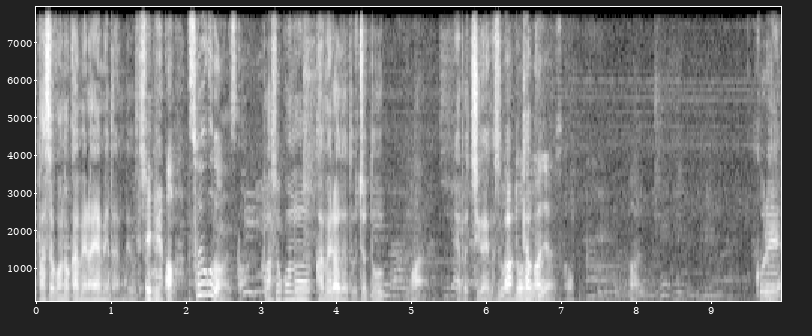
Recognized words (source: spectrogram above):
パソコンのカメラやめたんで あそういうことなんですか？パソコンのカメラだとちょっとはやっぱ違います。いどどんな感じじなんですか？はい。これ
